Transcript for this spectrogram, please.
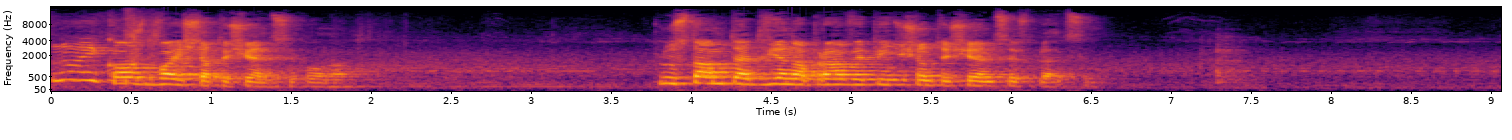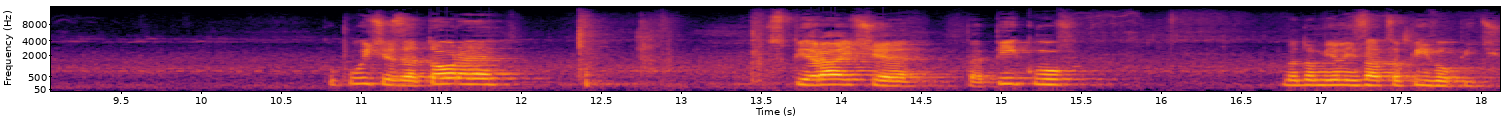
No i koszt 20 tysięcy ponad. Plus tamte dwie naprawy 50 tysięcy w plecy. Kupujcie zatory, wspierajcie pepików, będą mieli za co piwo pić.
